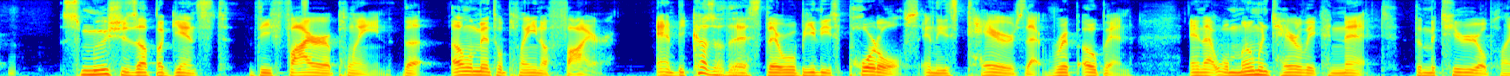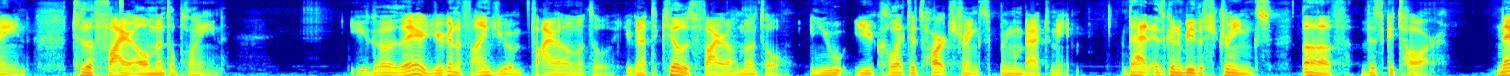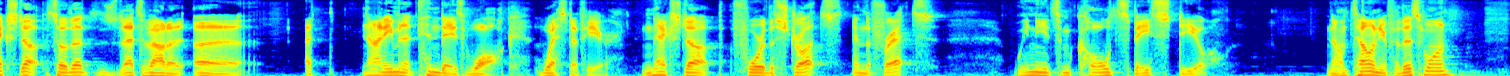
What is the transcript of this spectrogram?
smooshes up against the fire plane, the elemental plane of fire. And because of this, there will be these portals and these tears that rip open, and that will momentarily connect the material plane to the fire elemental plane. You go there, you're gonna find you a fire elemental. You're gonna have to kill this fire elemental, and you you collect its heartstrings, bring them back to me. That is gonna be the strings of this guitar. Next up, so that's that's about a, a a not even a 10 days walk west of here. Next up, for the struts and the frets, we need some cold space steel. Now I'm telling you, for this one,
